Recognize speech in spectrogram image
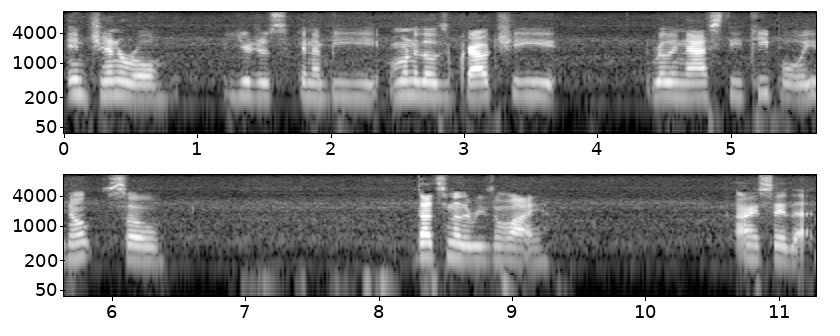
in general. You're just to be one of those grouchy, really nasty people, you know? So that's another reason why I say that.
